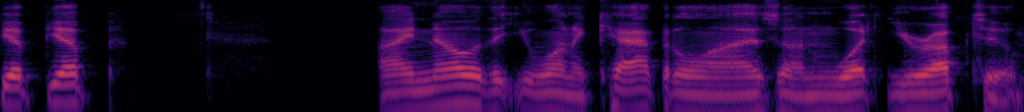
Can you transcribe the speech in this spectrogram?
yep, yep. I know that you want to capitalize on what you're up to.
